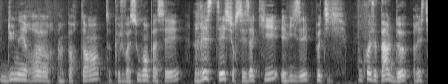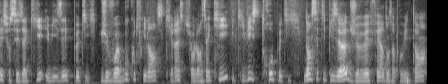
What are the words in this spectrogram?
d'une erreur importante que je vois souvent passer, rester sur ses acquis et viser petit. Pourquoi je parle de rester sur ses acquis et viser petit Je vois beaucoup de freelances qui restent sur leurs acquis et qui visent trop petit. Dans cet épisode, je vais faire dans un premier temps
